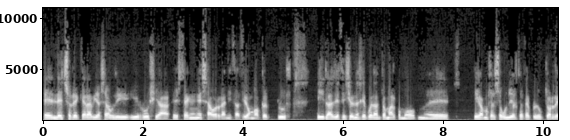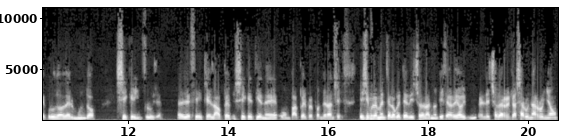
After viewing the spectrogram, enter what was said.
el hecho de que Arabia Saudí y Rusia estén en esa organización OPEP Plus y las decisiones que puedan tomar como, eh, digamos, el segundo y el tercer productor de crudo del mundo sí que influyen. Es decir, que la OPEP sí que tiene un papel preponderante. Y simplemente lo que te he dicho de las noticias de hoy, el hecho de retrasar una reunión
